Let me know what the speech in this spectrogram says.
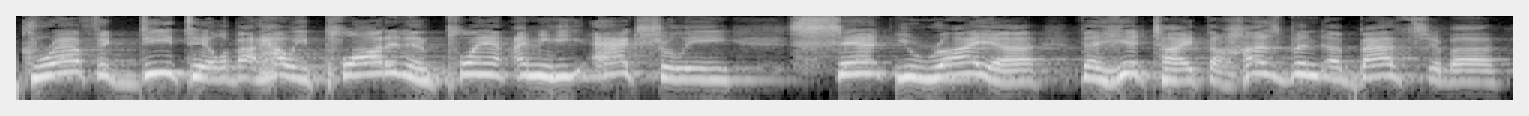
graphic detail about how he plotted and planned. I mean, he actually sent Uriah the Hittite, the husband of Bathsheba,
